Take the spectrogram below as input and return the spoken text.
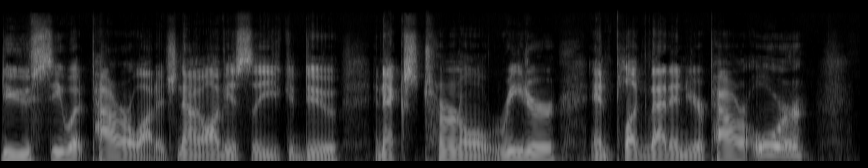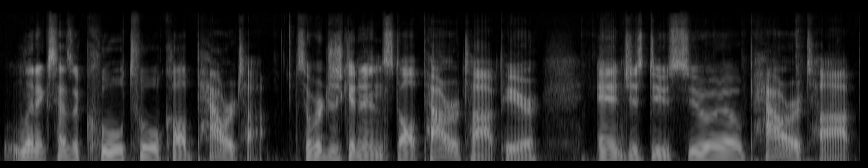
do you see what power wattage? Now, obviously, you could do an external reader and plug that into your power, or Linux has a cool tool called PowerTop. So we're just going to install PowerTop here and just do sudo PowerTop.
